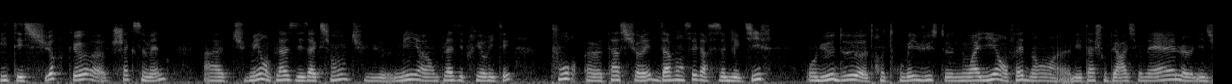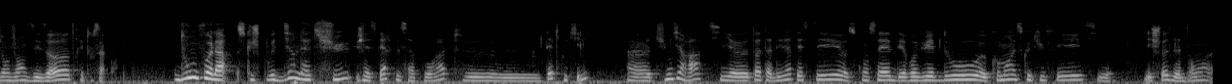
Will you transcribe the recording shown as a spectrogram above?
et tu es sûr que chaque semaine, tu mets en place des actions, tu mets en place des priorités pour t'assurer d'avancer vers ces objectifs au lieu de te retrouver juste noyé en fait dans les tâches opérationnelles, les urgences des autres et tout ça. Donc voilà ce que je pouvais te dire là-dessus. J'espère que ça pourra te t'être utile. Euh, tu me diras si euh, toi tu as déjà testé euh, ce concept des revues hebdo, comment est-ce que tu fais, si des choses là-dedans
